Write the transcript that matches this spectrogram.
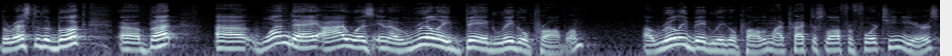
the rest of the book. Uh, but uh, one day I was in a really big legal problem, a really big legal problem. I practiced law for 14 years.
